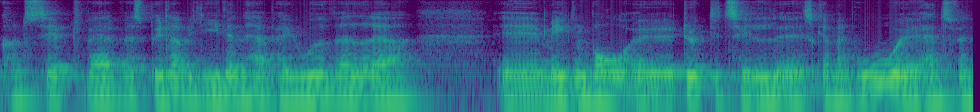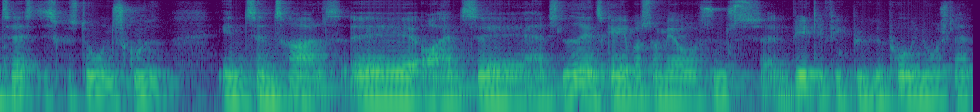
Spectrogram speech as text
koncept, hvad, hvad spiller vi lige i den her periode, hvad er øh, Mecklenborg øh, dygtig til, øh, skal man bruge øh, hans fantastiske stående skud, inden centralt, øh, og hans, øh, hans lederegenskaber, som jeg jo synes, han virkelig fik bygget på i Nordsjælland.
